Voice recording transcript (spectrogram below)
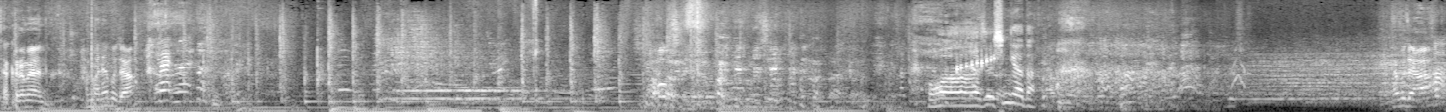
자 그러면 한번 해보자. 네. 와, 진짜 신기하다. 해보자.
